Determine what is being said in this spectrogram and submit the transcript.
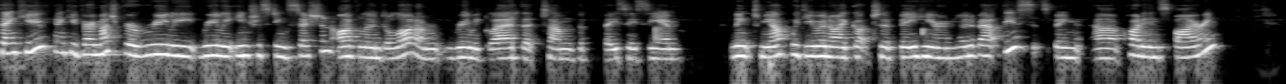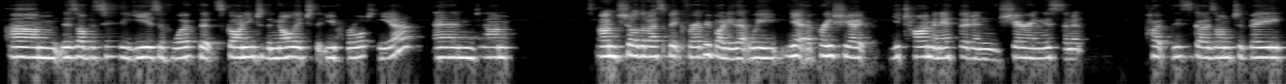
thank you. Thank you very much for a really, really interesting session. I've learned a lot. I'm really glad that um, the BCCM linked me up with you and I got to be here and learn about this. It's been uh, quite inspiring. Um, there's obviously years of work that's gone into the knowledge that you've brought here And um, I'm sure that I speak for everybody that we yeah appreciate your time and effort and sharing this, and it, hope this goes on to be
